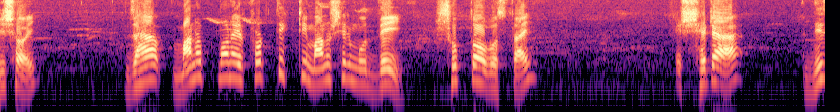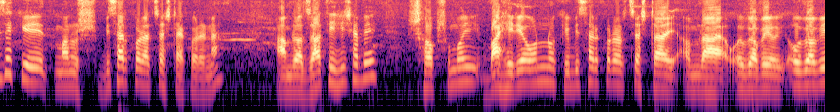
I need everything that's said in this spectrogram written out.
বিষয় যাহা মানব মনের প্রত্যেকটি মানুষের মধ্যেই সুপ্ত অবস্থায়, সেটা নিজেকে মানুষ বিচার করার চেষ্টা করে না। আমরা জাতি হিসাবে সবসময় বাহিরে অন্যকে বিচার করার চেষ্টায় আমরা ওইভাবে ওইভাবে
